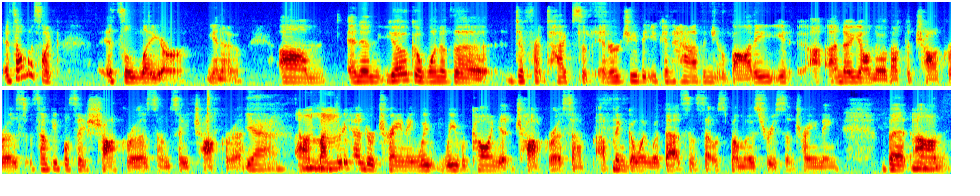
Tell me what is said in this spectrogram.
it's almost like it's a layer you know um, and in yoga, one of the different types of energy that you can have in your body, you, I, I, know y'all know about the chakras. Some people say chakra, some say chakra. Yeah. Um, mm-hmm. My 300 training, we, we were calling it chakras. I've, I've been going with that since that was my most recent training. But, mm-hmm. um,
